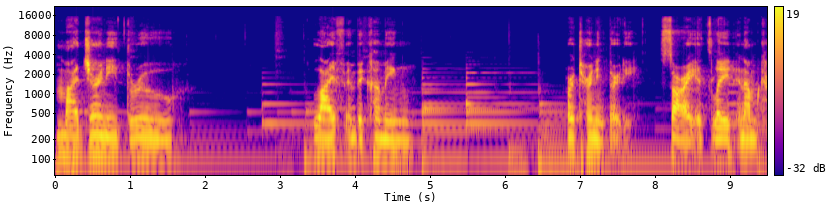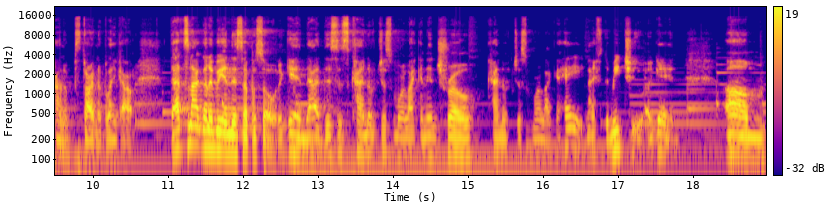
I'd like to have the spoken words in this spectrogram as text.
my journey through life and becoming or turning 30 sorry it's late and i'm kind of starting to blank out. That's not going to be in this episode. Again that this is kind of just more like an intro kind of just more like a hey nice to meet you again. Um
